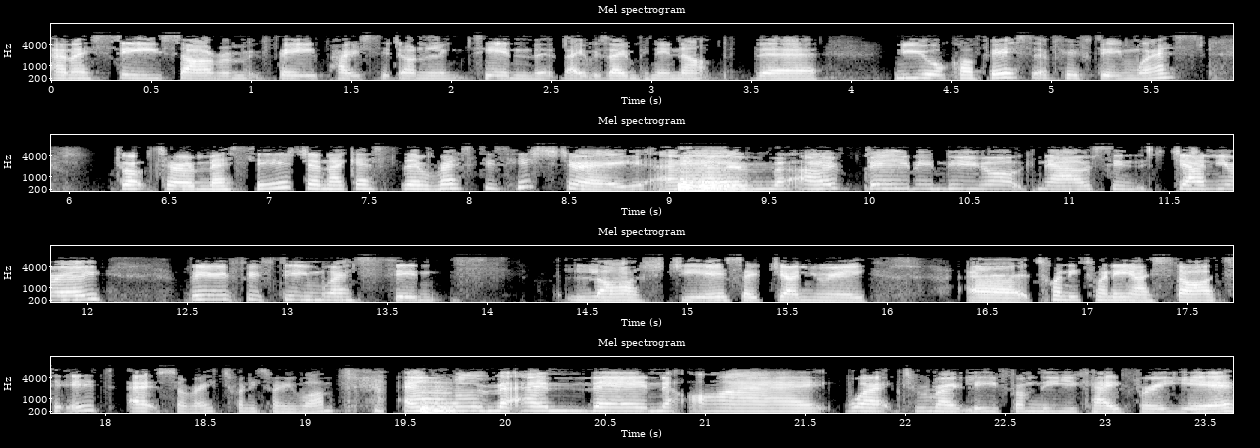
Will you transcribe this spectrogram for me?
And I see Sarah McPhee posted on LinkedIn that they was opening up the New York office at 15 West. Dropped her a message, and I guess the rest is history. Um, I've been in New York now since January. Been with 15 West since last year, so January uh, 2020 I started, uh, sorry, 2021. Um, and then I worked remotely from the UK for a year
